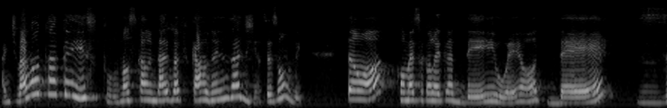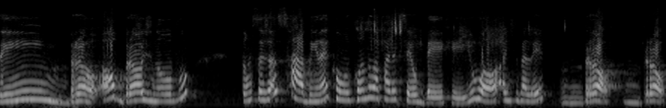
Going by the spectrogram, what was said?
A gente vai voltar a ter isso tudo. Nosso calendário vai ficar organizadinho, vocês vão ver. Então, ó, começa com a letra D e o E, ó, dezembro. Ó, o bro de novo. Então, vocês já sabem, né? Quando aparecer o B e o O, a gente vai ler bro, bro.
